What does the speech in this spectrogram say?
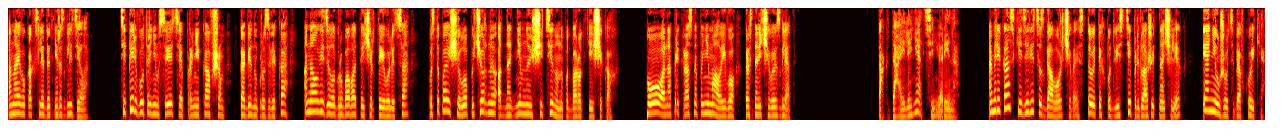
она его как следует не разглядела. Теперь в утреннем свете, проникавшем в кабину грузовика, она увидела грубоватые черты его лица, выступающий лоб и черную однодневную щетину на подбородке и щеках. О, она прекрасно понимала его красноречивый взгляд. «Тогда или нет, сеньорина?» Американские девицы сговорчивые, стоит их подвести, предложить ночлег, и они уже у тебя в койке.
